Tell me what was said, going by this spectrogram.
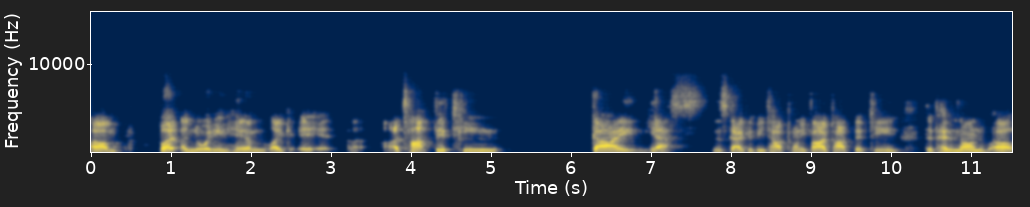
Um, but anointing him like it, a top fifteen guy, yes, this guy could be top twenty-five, top fifteen, depending on uh,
